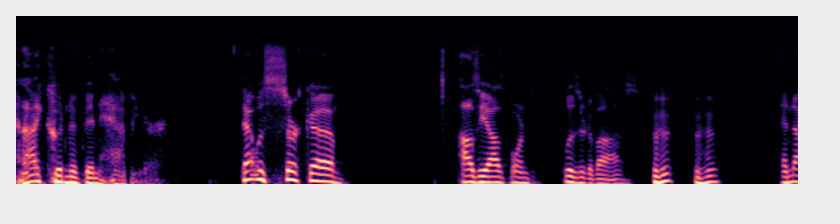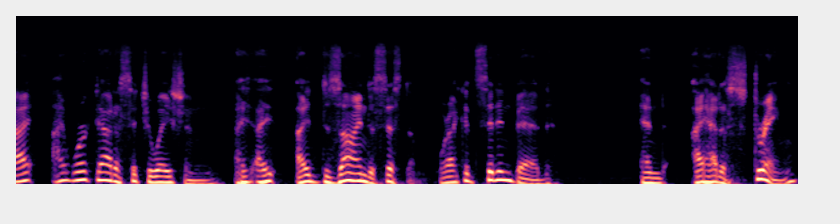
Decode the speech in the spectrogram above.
And I couldn't have been happier. That was circa Ozzy Osbourne's Blizzard of Ozz. Mm-hmm, mm-hmm. And I, I worked out a situation. I, I, I designed a system where I could sit in bed and I had a string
